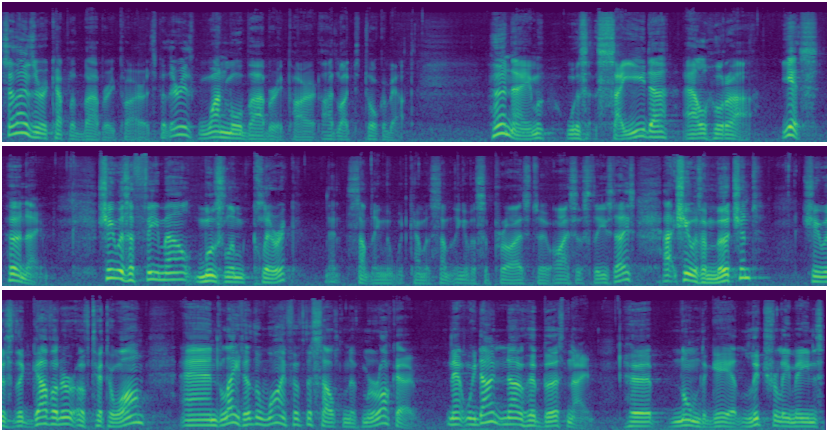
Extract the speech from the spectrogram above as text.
So those are a couple of Barbary pirates, but there is one more Barbary pirate I'd like to talk about. Her name was Sayyida al Hurra. Yes, her name. She was a female Muslim cleric. That's something that would come as something of a surprise to ISIS these days. Uh, she was a merchant. She was the governor of Tetuan and later the wife of the Sultan of Morocco. Now, we don't know her birth name. Her nom de guerre literally means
